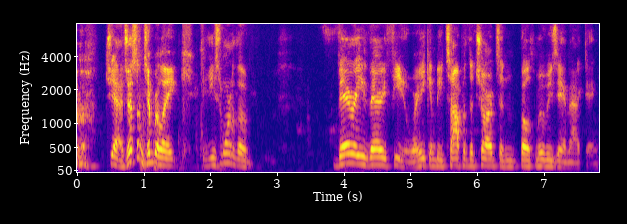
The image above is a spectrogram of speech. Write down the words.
Yeah, Justin Timberlake, he's one of the very, very few where he can be top of the charts in both movies and acting,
